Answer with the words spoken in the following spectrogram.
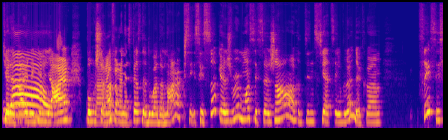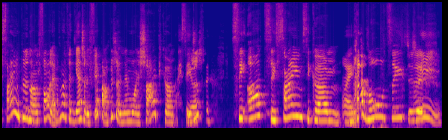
que le taille régulière pour justement faire une espèce de doigt d'honneur. Puis c'est ça que je veux moi c'est ce genre d'initiative là de comme tu sais c'est simple dans le fond. La personne a fait gars je le fais puis en plus je le mets moins cher puis comme ah, c'est juste c'est hot c'est simple c'est comme bravo tu sais oui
